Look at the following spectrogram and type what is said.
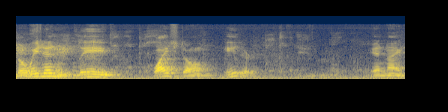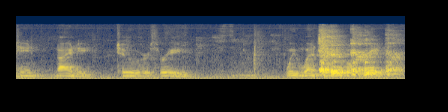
So we didn't leave Whitestone either in 1992 or 3. We went to Eagle Ridge.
